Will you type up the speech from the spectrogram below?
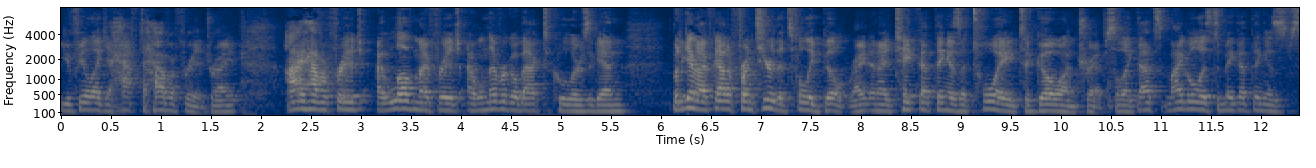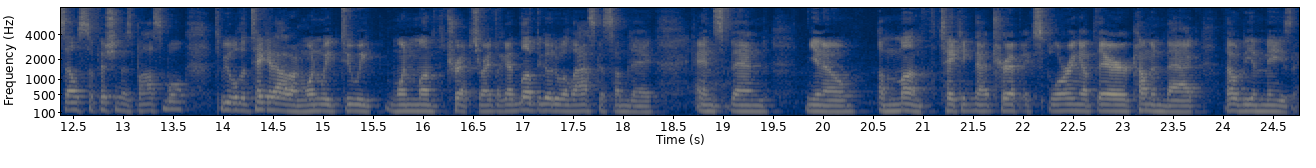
you feel like you have to have a fridge, right? I have a fridge. I love my fridge. I will never go back to coolers again. But again, I've got a Frontier that's fully built, right? And I take that thing as a toy to go on trips. So like that's my goal is to make that thing as self-sufficient as possible to be able to take it out on one week, two week, one month trips, right? Like I'd love to go to Alaska someday and spend, you know, a month taking that trip, exploring up there, coming back. That would be amazing.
